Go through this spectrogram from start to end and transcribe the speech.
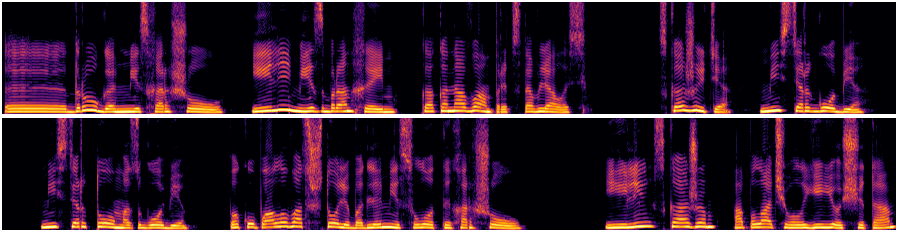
э, другом мисс Харшоу, или мисс Бранхейм, как она вам представлялась. Скажите, мистер Гоби, мистер Томас Гоби, покупал у вас что-либо для мисс Лотты Харшоу?» Или, скажем, оплачивал ее счета.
